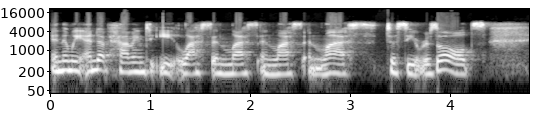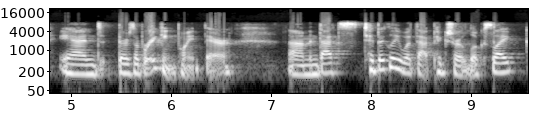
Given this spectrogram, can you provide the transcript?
And then we end up having to eat less and less and less and less to see results. And there's a breaking point there. Um, and that's typically what that picture looks like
